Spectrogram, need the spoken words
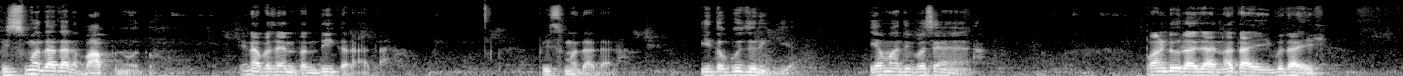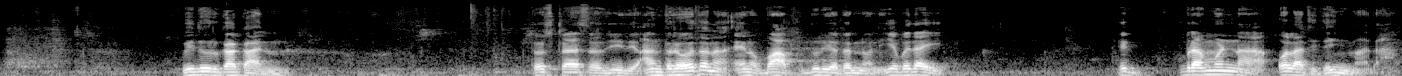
ભીષ્મ દાદાના બાપનું હતું. એના પછી એને તન દીકરા હતા. ભીષ્મ દાદાના એ તો ગુજરી ગયા. એમાંથી પછી પાંડુ રાજા નતા એ બધા વિદુર કાકા ધૃષ્ટાસજી આંધ્રો હતો ને, એનો બાપ દુર્યોધનનો એ બધા એક બ્રાહ્મણના ઓલાથી જૈનમાં હતા.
